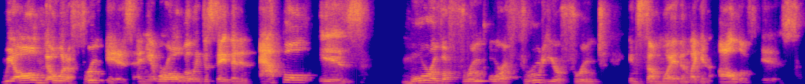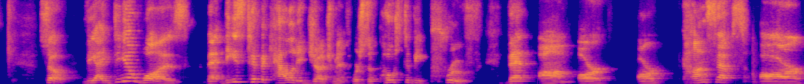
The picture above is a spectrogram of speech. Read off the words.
we all know what a fruit is, and yet we're all willing to say that an apple is more of a fruit or a fruitier fruit in some way than like an olive is. So the idea was that these typicality judgments were supposed to be proof that um, our, our concepts are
